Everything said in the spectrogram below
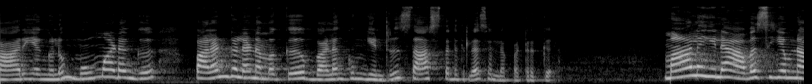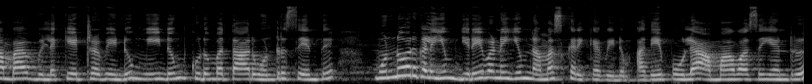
காரியங்களும் மும்மடங்கு பலன்களை நமக்கு வழங்கும் என்று சாஸ்திரத்தில் சொல்லப்பட்டிருக்கு. மாலையில் அவசியம் நாம் விளக்கேற்ற வேண்டும். மீண்டும் குடும்பத்தார் ஒன்று சேர்ந்து முன்னோர்களையும் இறைவனையும் நமஸ்கரிக்க வேண்டும். அதே போல் அமாவாசை அன்று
